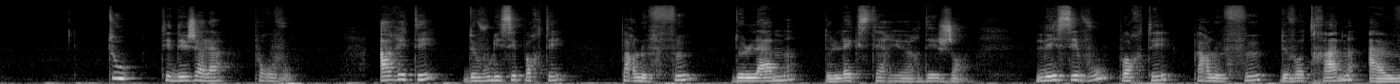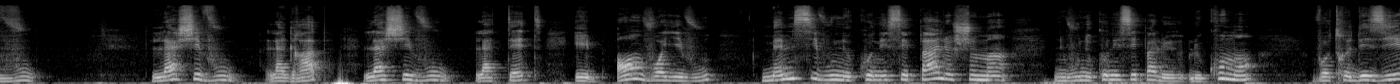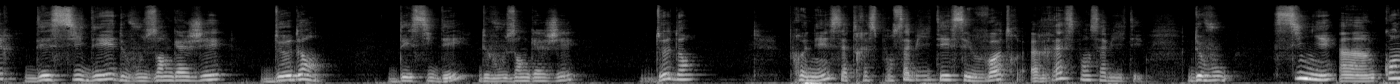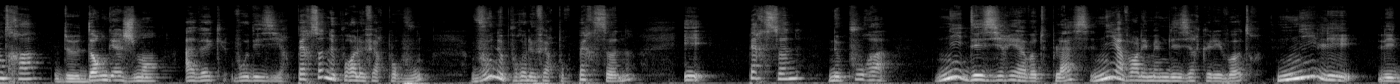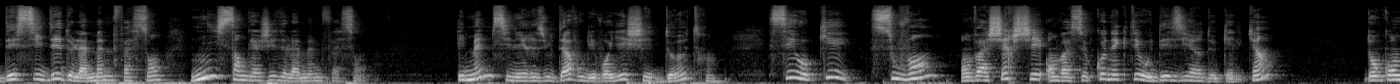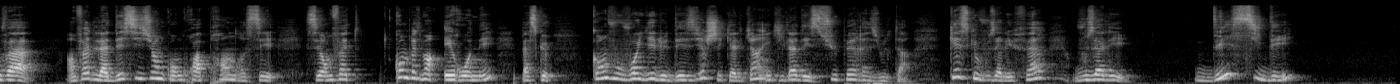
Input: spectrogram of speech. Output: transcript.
Tout est déjà là pour vous. Arrêtez de vous laisser porter par le feu de l'âme de l'extérieur des gens. Laissez-vous porter par le feu de votre âme à vous. Lâchez-vous la grappe, lâchez-vous la tête et envoyez-vous, même si vous ne connaissez pas le chemin, vous ne connaissez pas le, comment, votre désir, décidez de vous engager dedans. Décidez de vous engager dedans. Prenez cette responsabilité, c'est votre responsabilité de vous signer un contrat de d'engagement avec vos désirs. Personne ne pourra le faire pour vous, vous ne pourrez le faire pour personne et personne ne pourra ni désirer à votre place, ni avoir les mêmes désirs que les vôtres, ni les, les décider de la même façon, ni s'engager de la même façon. Et même si les résultats, vous les voyez chez d'autres, c'est ok. Souvent, on va chercher, on va se connecter au désir de quelqu'un. Donc on va, en fait, la décision qu'on croit prendre, c'est, en fait complètement erroné parce que quand vous voyez le désir chez quelqu'un et qu'il a des super résultats, qu'est-ce que vous allez faire? Vous allez décider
